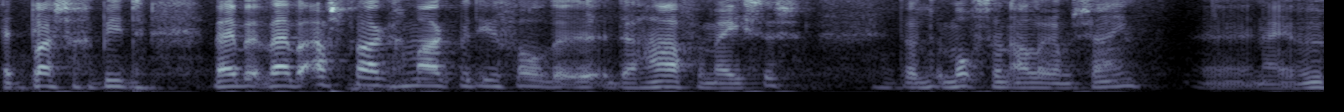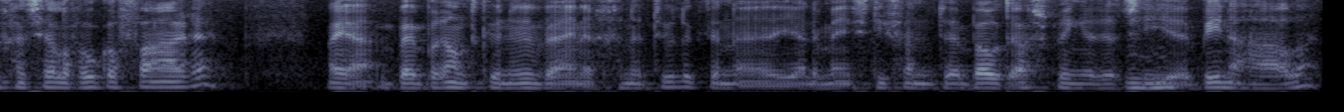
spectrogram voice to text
het plassengebied. Wij hebben, wij hebben afspraken gemaakt met in ieder geval de, de havenmeesters. Dat er mocht er een alarm zijn. nou ja, hun gaan zelf ook al varen. Maar ja, bij brand kunnen hun weinig natuurlijk. Dan, ja, de mensen die van de boot afspringen, dat ze Mhm. binnenhalen.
